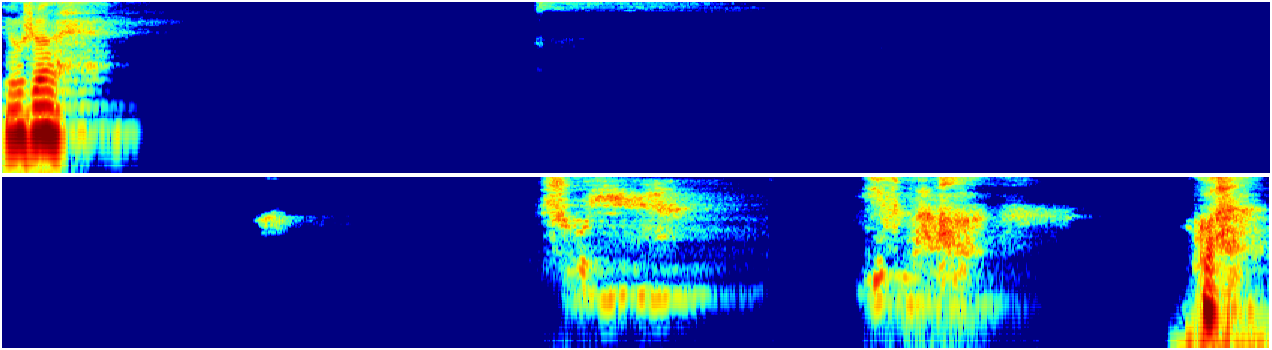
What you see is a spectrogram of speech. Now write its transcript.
平身。你怎么来了？过来，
